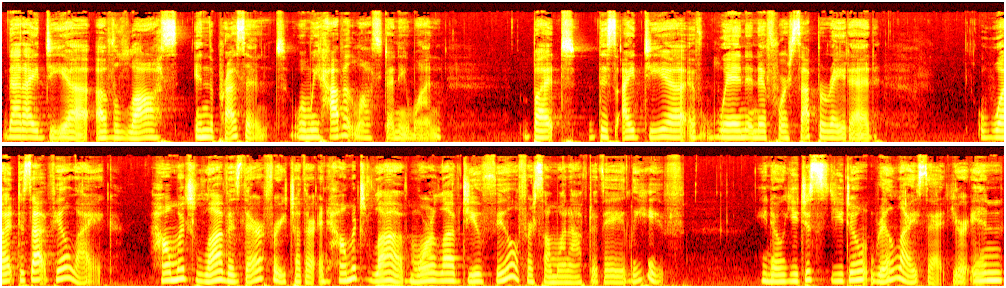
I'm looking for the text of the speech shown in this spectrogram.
that idea of loss in the present when we haven't lost anyone? But this idea of when and if we're separated, what does that feel like? How much love is there for each other? And how much love, more love, do you feel for someone after they leave? You know, you just you don't realize it. You're in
